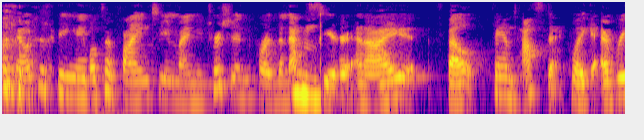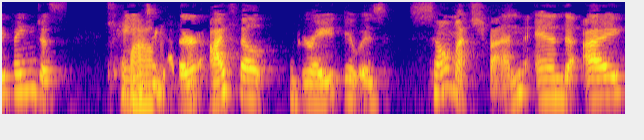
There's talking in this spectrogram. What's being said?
you know, just being able to fine tune my nutrition for the next year, and I felt fantastic. Like everything just came Wow. together. I felt great. It was so much fun, and I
